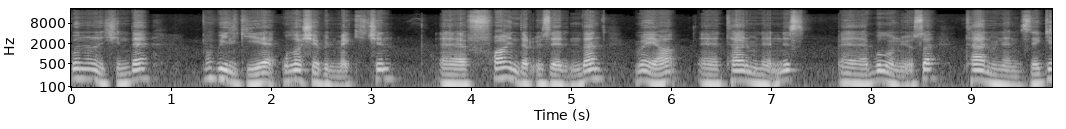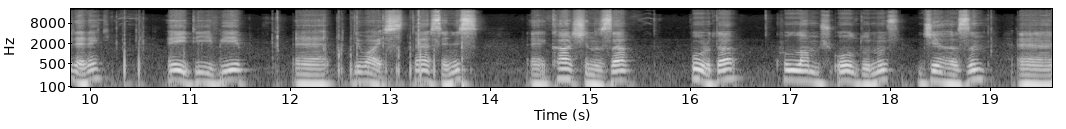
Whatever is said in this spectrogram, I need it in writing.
Bunun için de bu bilgiye ulaşabilmek için e, Finder üzerinden veya e, terminaliniz e, bulunuyorsa terminalinize girerek ADB e, device derseniz e, karşınıza burada kullanmış olduğunuz cihazın e,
